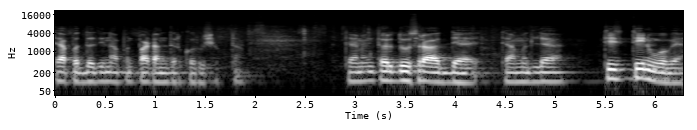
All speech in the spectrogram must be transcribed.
त्या पद्धतीनं आपण पाठांतर करू शकता. त्यानंतर दुसरा अध्याय. त्यामधल्या ती तीन ओव्या.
